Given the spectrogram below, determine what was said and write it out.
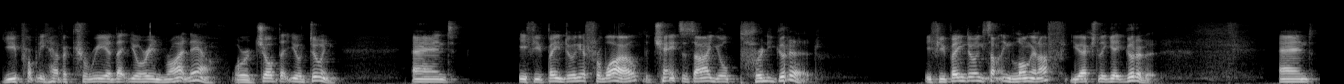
You probably have a career that you're in right now or a job that you're doing. And if you've been doing it for a while, the chances are you're pretty good at it. If you've been doing something long enough, you actually get good at it. And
